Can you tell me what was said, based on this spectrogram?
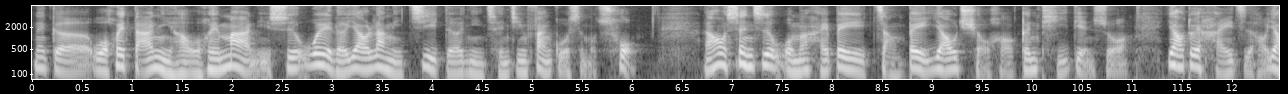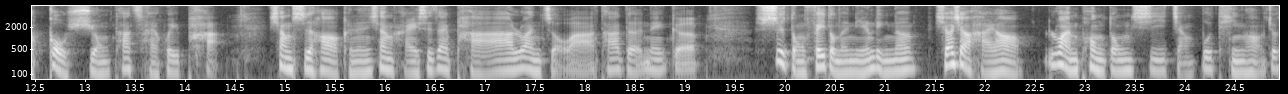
那个我会打你哈，我会骂你，是为了要让你记得你曾经犯过什么错。”然后甚至我们还被长辈要求哈，跟提点说，要对孩子哈要够凶，他才会怕。像是哈，可能像孩子在爬啊、乱走啊，他的那个似懂非懂的年龄呢，小小孩哈乱碰东西讲不听哈，就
